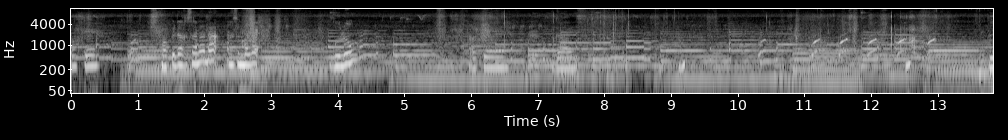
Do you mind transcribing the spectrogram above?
Oke. Mau pindah ke sana, Dak? Langsung balik. Gulung. Oke, guys. Nanti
